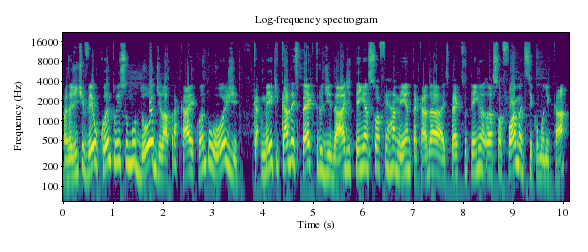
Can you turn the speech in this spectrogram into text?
Mas a gente vê o quanto isso mudou de lá para cá e quanto hoje meio que cada espectro de idade tem a sua ferramenta, cada espectro tem a sua forma de se comunicar.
